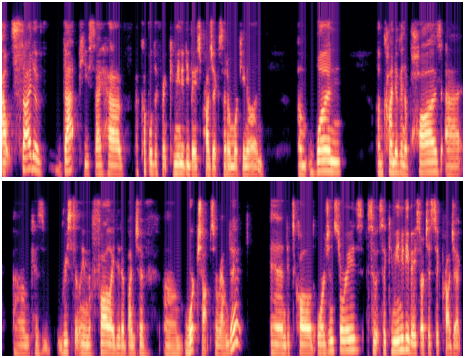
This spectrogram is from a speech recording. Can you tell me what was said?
Outside of that piece, I have a couple different community based projects that I'm working on. Um, one, I'm kind of in a pause at because um, recently in the fall, I did a bunch of um, workshops around it, and it's called Origin Stories. So it's a community based artistic project.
